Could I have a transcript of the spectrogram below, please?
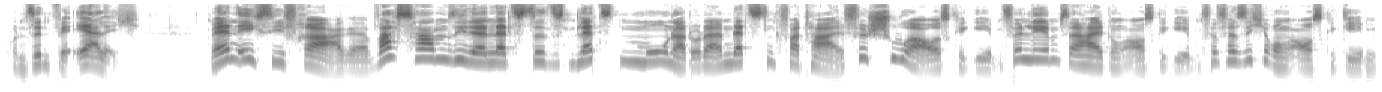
Und sind wir ehrlich, wenn ich Sie frage, was haben Sie denn letztes, letzten Monat oder im letzten Quartal für Schuhe ausgegeben, für Lebenserhaltung ausgegeben, für Versicherung ausgegeben?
